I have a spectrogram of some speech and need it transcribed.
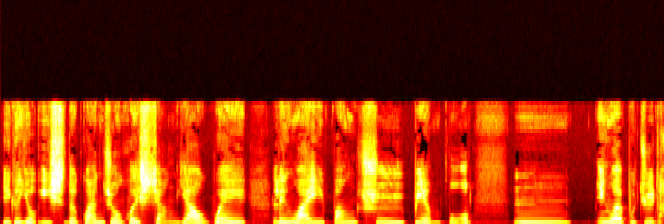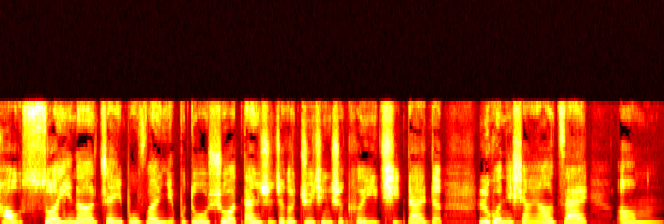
一个有意识的观众，会想要为另外一方去辩驳。嗯，因为不剧透，所以呢这一部分也不多说。但是这个剧情是可以期待的。如果你想要在嗯。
